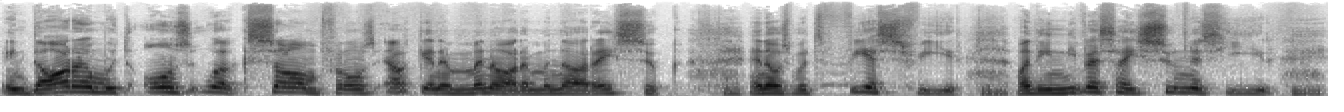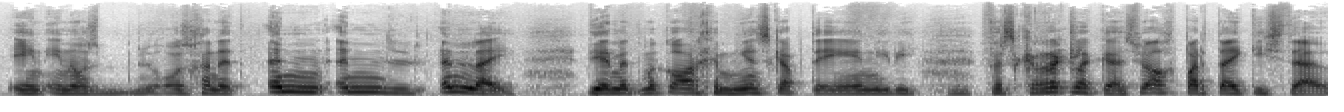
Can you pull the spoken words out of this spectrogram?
En daarom moet ons ook saam vir ons elkeen 'n minnaar, 'n minnares soek. En ons moet fees vier want die nuwe seisoen is hier en en ons ons gaan dit in in inlei deur met mekaar gemeenskap te hê en hierdie verskriklike swelgpartytjies te hou,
